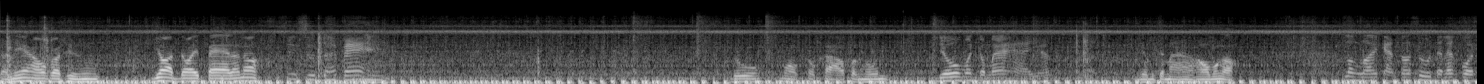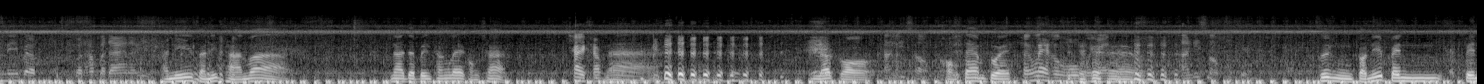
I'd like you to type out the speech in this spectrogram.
ด อนนี้เรา ก็ถึงยอดดอยแปรแล้วเนาะสิ้นสุดเลยแปรดูหมอกขาวๆฝั่งนู้นโยมันก็มาหายครับ เดี๋ยวมันจะมาหาเฮามั้งเหรอร่องรอยการต่อสู้แต่ละคนนี่แบบก็ธรรมดานะพี่อันนี้สันนิษฐานว่า น่าจะเป็นครั้งแรกของชาติใช่ครับน่าแล้วก็ครั้งที่สองของแต้มตัวเองครั้งแรกของโฮมเหมือนกันครั้งที่สองของผม ซึ่งตอนนี้เป็นเป็น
